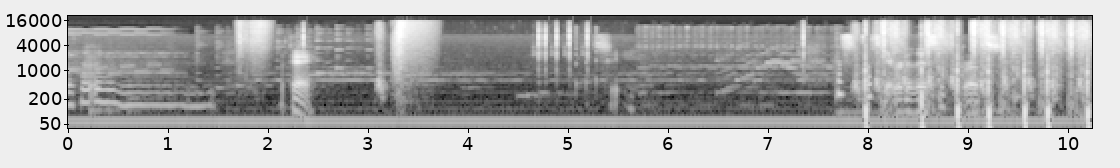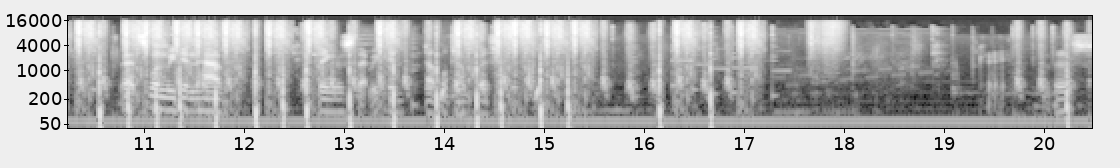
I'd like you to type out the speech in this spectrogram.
okay. Let's see. Let's let's get rid of this. It's gross. That's when we didn't have things that we could double jump with. Okay, this.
